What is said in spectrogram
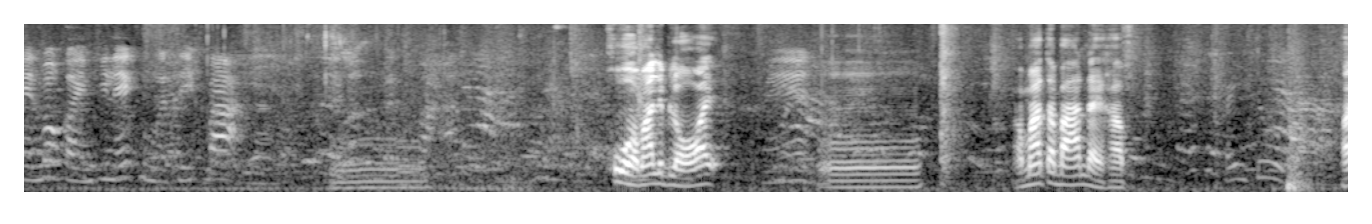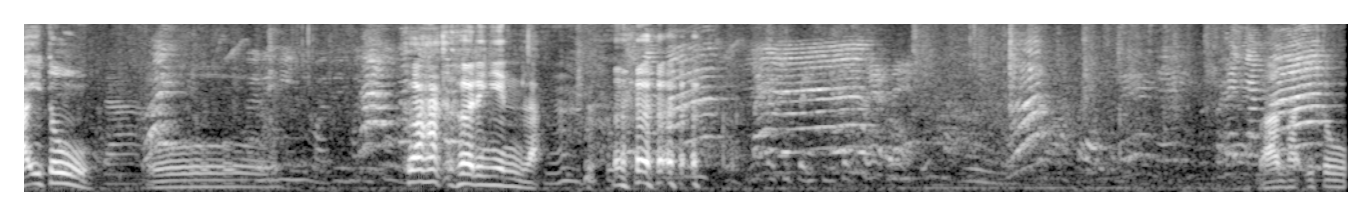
เห็นบอกก่อนที่เล็กถุงละสิบบาทเนี่ยอืมขั่วมาเรียบร้อยแม่อืมเอามาตะบานไหนครับพระอีตู้อืมเครื่องหักเคยได้ยินแหละ ร้านพระอีตู้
